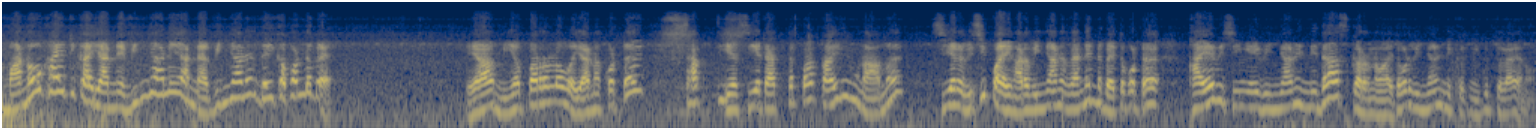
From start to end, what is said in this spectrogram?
මනෝ කය ටිකයි යන්නේ. විඥානය යන්නේ විඥානෙට දෙයි කපන්න බෑ. එයා මිය පරලොව යනකොට ශක්තිය 75ක් අයින් වුණාම 125න් අර විඥාන රැඳෙන්න බෑ. එතකොට කය විසින් ඒ විඥානෙ නිදාස් කරනවා. එතකොට විඥානෙ නිකුත් වෙලා යනවා.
